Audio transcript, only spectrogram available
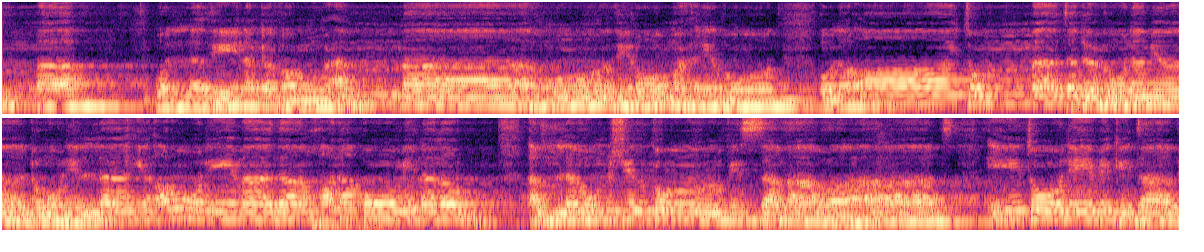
مسمى والذين كفروا عما أنذروا معرضون قل رأيتم ما تدعون من دون الله أروني ماذا خلقوا من الأرض أم لهم شرك في السماوات ائتوني بكتاب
